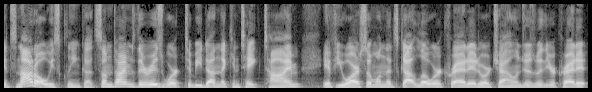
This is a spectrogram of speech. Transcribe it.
it's not always clean cut. Sometimes there is work to be done that can take time. If you are someone that's got lower credit or challenges with your credit,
